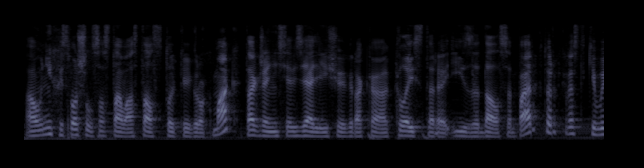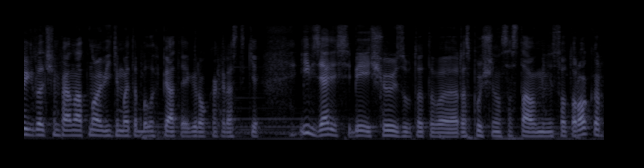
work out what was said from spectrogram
а у них из прошлого состава остался только игрок Мак. Также они себе взяли еще игрока Клейстера из Dallas Empire, который как раз-таки выиграл чемпионат, но, видимо, это был их пятый игрок как раз-таки. И взяли себе еще из вот этого распущенного состава Миннесота Рокер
